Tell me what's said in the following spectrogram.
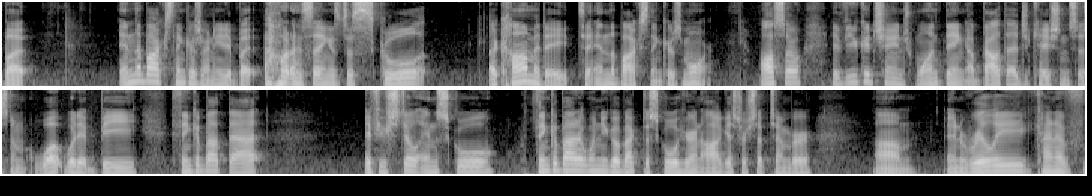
but in the box thinkers are needed but what i'm saying is does school accommodate to in the box thinkers more also, if you could change one thing about the education system, what would it be? Think about that. If you're still in school, think about it when you go back to school here in August or September. Um, and really kind of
